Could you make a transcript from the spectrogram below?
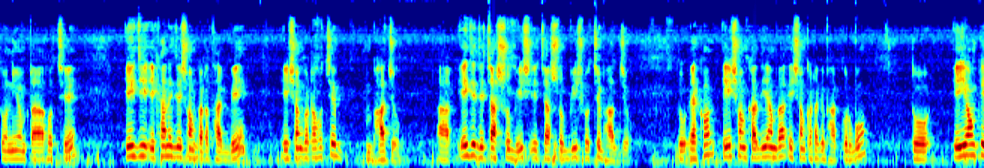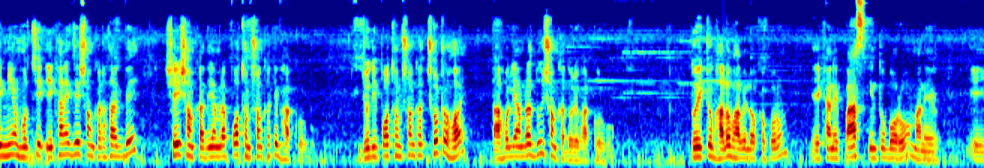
তো নিয়মটা হচ্ছে এই যে এখানে যে সংখ্যাটা থাকবে, এই সংখ্যাটা হচ্ছে ভাজক আর এই যে যে চারশো বিশ, এই চারশো বিশ হচ্ছে ভাজ্য। তো এখন এই সংখ্যা দিয়ে আমরা এই সংখ্যাটাকে ভাগ করব। তো এই অঙ্কের নিয়ম হচ্ছে, এখানে যে সংখ্যাটা থাকবে, সেই সংখ্যা দিয়ে আমরা প্রথম সংখ্যাকে ভাগ করব। যদি প্রথম সংখ্যা ছোট হয়, তাহলে আমরা দুই সংখ্যা ধরে ভাগ করব। তো একটু ভালোভাবে লক্ষ্য করুন, এখানে পাঁচ কিন্তু বড় মানে এই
